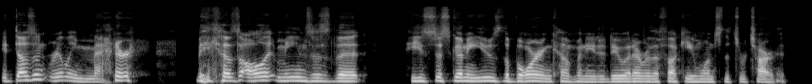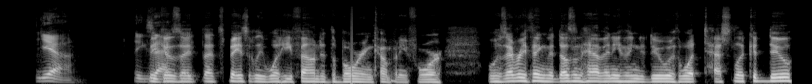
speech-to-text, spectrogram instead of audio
it doesn't really matter because all it means is that he's just going to use the boring company to do whatever the fuck he wants that's retarded. Yeah, exactly. because I, that's basically what he founded the boring company for was everything that doesn't have anything to do with what tesla could do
